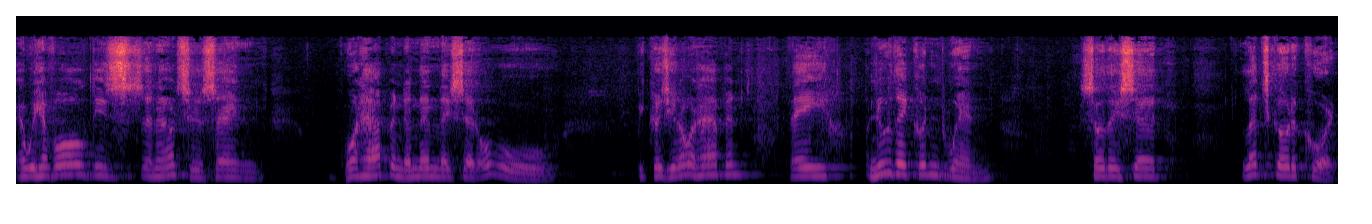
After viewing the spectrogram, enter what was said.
And we have all these announcers saying, What happened? And then they said, Oh, because you know what happened? They knew they couldn't win. So they said, Let's go to court.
